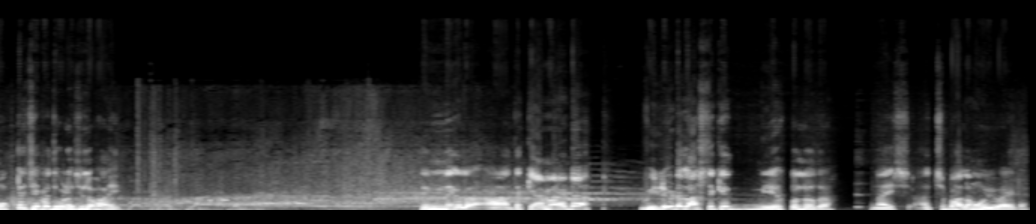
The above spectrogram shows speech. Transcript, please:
মুখটা চেপে ধরেছিল, ভাই। টেনে গেল। তা ক্যামেরাটা, ভিডিওটা লাস্টে কে ইয়ে করল তা? নাইস আচ্ছা ভালো মুভি ভাই এটা।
